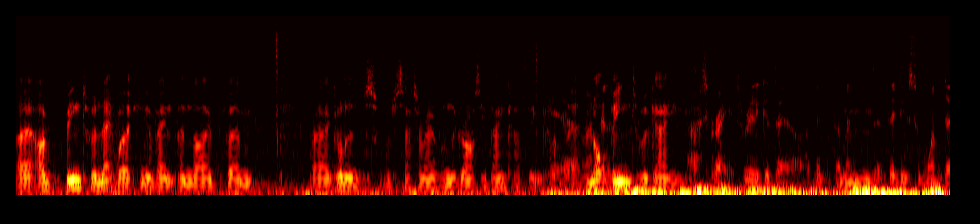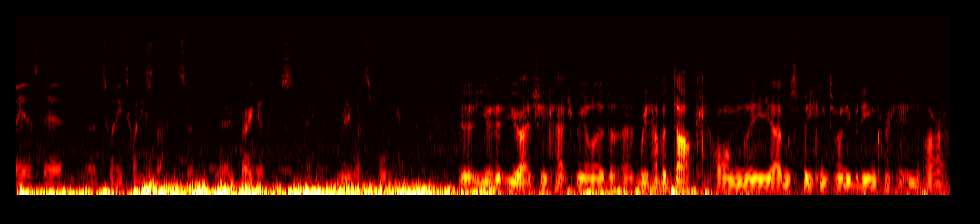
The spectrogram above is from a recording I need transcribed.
Uh, I've been to a networking event and I've um, uh, gone and sort of sat around on the grassy bank, I think, up Yeah, there. Not been- been to a game. Oh, it's great. It's a really good day out. I've been. I mean, Mm. they do some one day as their uh, 2020 stuff. It's uh, very good. It's, you know, it's really worth supporting it. Uh, you, you actually catch me on a. Uh, we have a duck on the um, speaking to anybody in cricket in the borough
